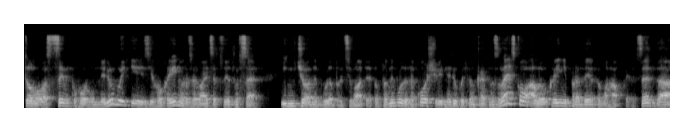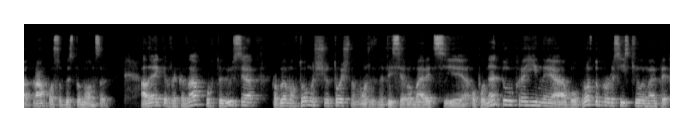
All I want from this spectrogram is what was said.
то з цим, кого він не любить, і з його країною розривається абсолютно все і нічого не буде працювати. Тобто не буде такого, що він не любить конкретно Зеленського, але Україні передає томагавки. Це для Трампа особисто нонсенс. Але як я вже казав, повторюся, проблема в тому, що точно можуть знайтися в Америці опоненти України або просто проросійські елементи,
